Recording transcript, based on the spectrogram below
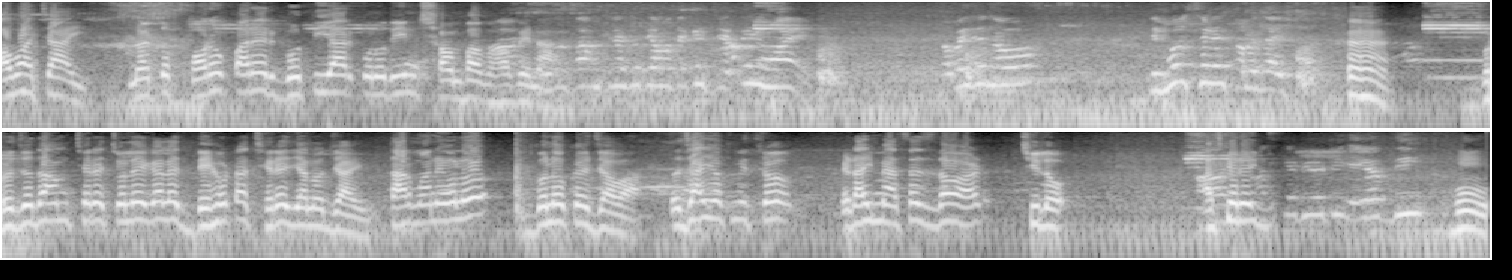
হওয়া চাই। নয়তো পরপারের গতি আর কোনোদিন সম্ভব হবে না। যদি আমাদেরকে যেতেই হয় তবে যেন দেহ ছেড়ে চলে যাই হ্যাঁ। ব্রজধাম ছেড়ে চলে গেলে দেহটা ছেড়ে যেন যায়। তার মানে হলো গোলকে যাওয়া। তো যাই হোক মিত্র এটাই মেসেজ দেওয়ার ছিল। আজকের এই অবধি। হুম।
